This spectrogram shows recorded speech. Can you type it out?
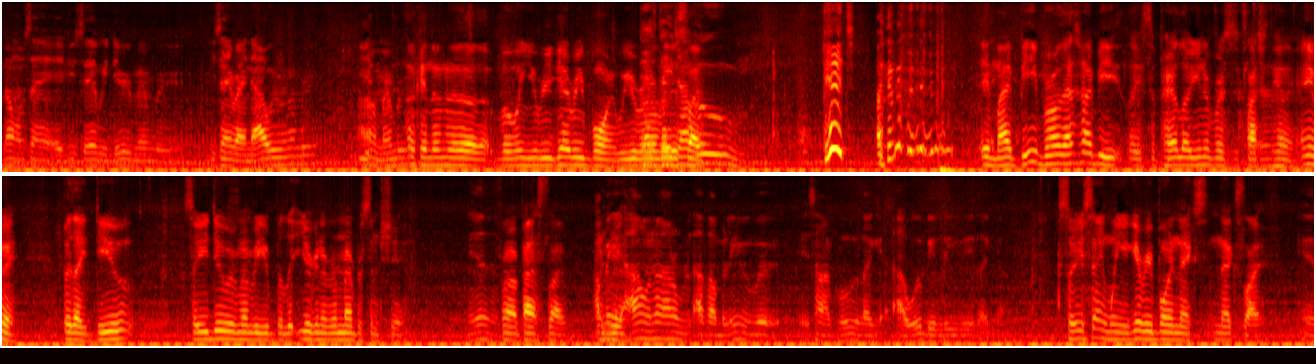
No, I'm saying if you said we did remember it, you saying right now we remember it? I don't remember. Okay, no, no, no, no. But when you re- get reborn, will you That's remember this vu. Bitch. It might be, bro. That's might be like some parallel universes clashing Yeah. together. Anyway, but like, do you? So you do remember you believe you're gonna remember some shit yeah. from our past life? I mean. I don't know I don't, if I believe it, but it sounds cool. Like I would believe it. Like, uh, So you're saying when you get reborn next next life, yeah.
